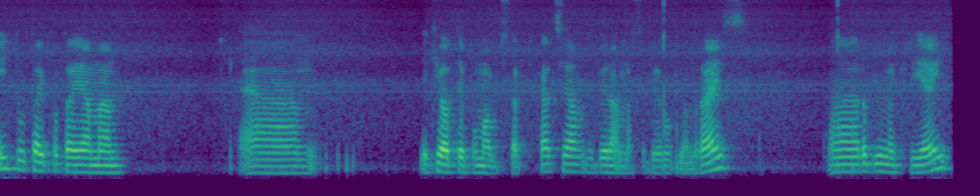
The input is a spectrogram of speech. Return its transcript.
i tutaj podajemy jakiego typu ma być ta aplikacja. Wybieramy sobie Ruby on Rails. E, robimy Create.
